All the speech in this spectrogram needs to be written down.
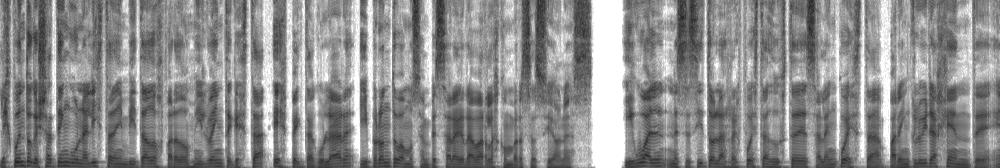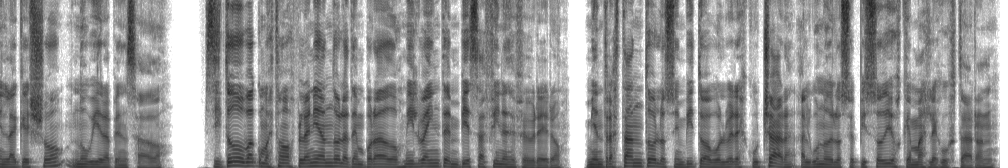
Les cuento que ya tengo una lista de invitados para 2020 que está espectacular y pronto vamos a empezar a grabar las conversaciones. Igual necesito las respuestas de ustedes a la encuesta para incluir a gente en la que yo no hubiera pensado. Si todo va como estamos planeando, la temporada 2020 empieza a fines de febrero. Mientras tanto, los invito a volver a escuchar algunos de los episodios que más les gustaron.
